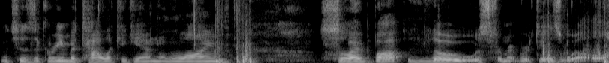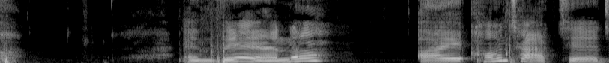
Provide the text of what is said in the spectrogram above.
which is a green metallic again, a lime. So I bought those for my birthday as well. And then I contacted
